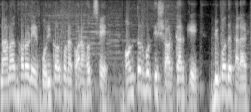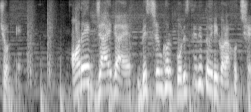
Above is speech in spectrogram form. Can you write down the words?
নানা ধরনের পরিকল্পনা করা হচ্ছে অন্তর্বর্তী সরকারকে বিপদে ফেলার জন্য। অনেক জায়গায় বিশৃঙ্খল পরিস্থিতি তৈরি করা হচ্ছে।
